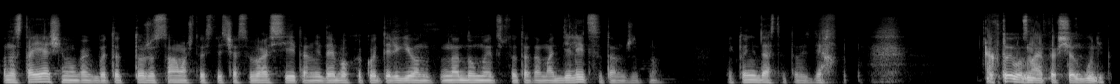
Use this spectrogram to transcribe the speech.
По-настоящему, как бы, это то же самое, что если сейчас в России, там, не дай бог, какой-то регион надумает что-то там отделиться, там же, ну, никто не даст этого сделать. А кто его знает, как сейчас будет?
